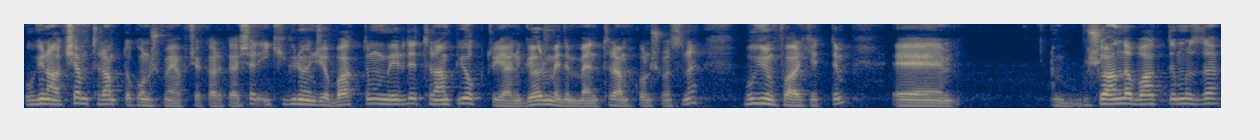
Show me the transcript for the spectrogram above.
Bugün akşam Trump da konuşma yapacak arkadaşlar. 2 gün önce baktım veride Trump yoktu. Yani görmedim ben Trump konuşmasını. Bugün fark ettim. Eee şu anda baktığımızda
